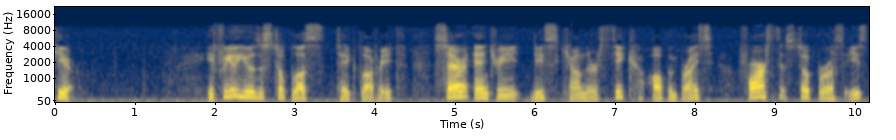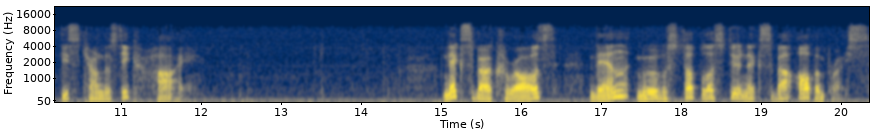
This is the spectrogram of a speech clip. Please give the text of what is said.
Here, if you use stop loss take profit, sell entry this candlestick open price, first stop loss is this candlestick high. Next bar close, then move stop loss to next bar open price.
